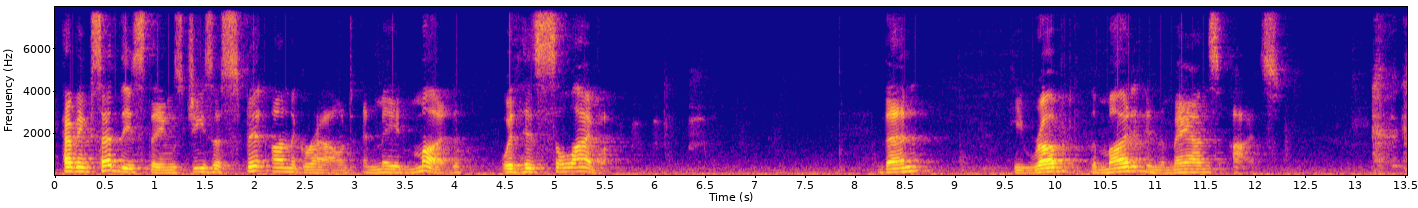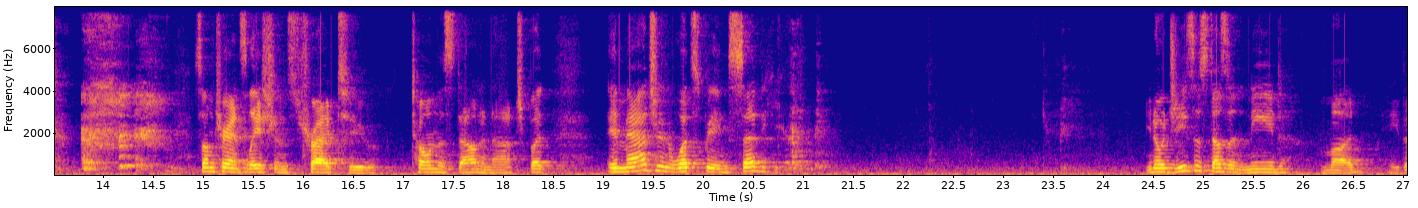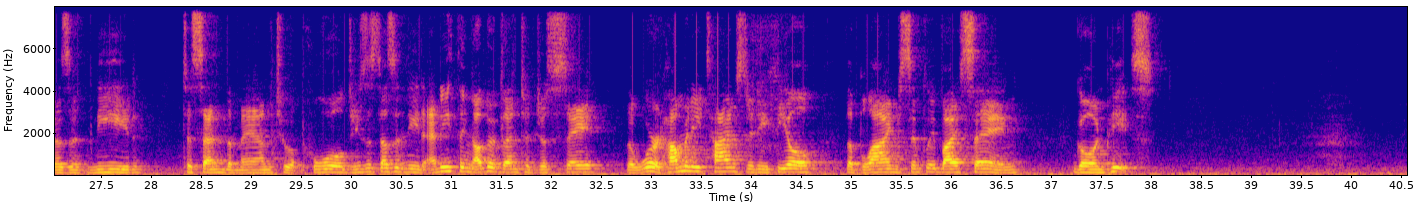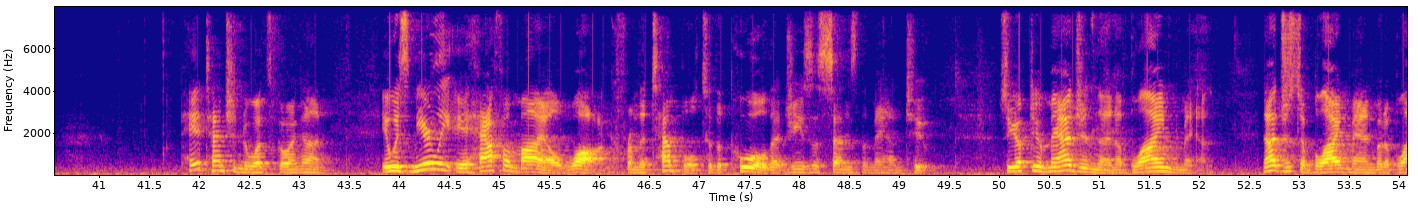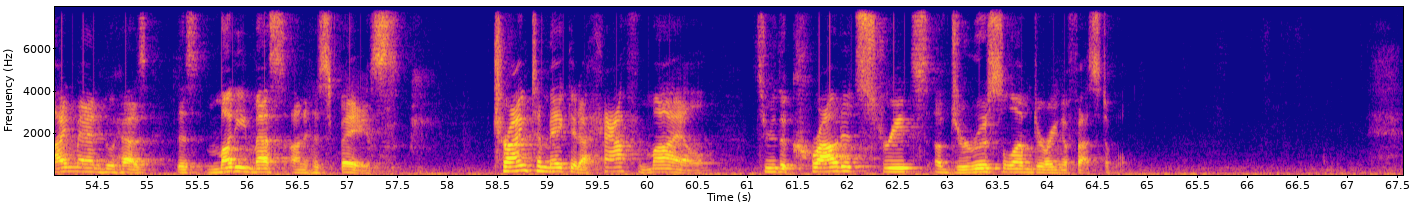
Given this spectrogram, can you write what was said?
Having said these things, Jesus spit on the ground and made mud with his saliva. Then he rubbed the mud in the man's eyes. Some translations try to tone this down a notch, but imagine what's being said here. You know, Jesus doesn't need mud, he doesn't need to send the man to a pool. Jesus doesn't need anything other than to just say the word. How many times did he heal the blind simply by saying, Go in peace? Pay attention to what's going on. It was nearly a half a mile walk from the temple to the pool that Jesus sends the man to. So you have to imagine then a blind man, not just a blind man, but a blind man who has this muddy mess on his face, trying to make it a half mile through the crowded streets of Jerusalem during a festival.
